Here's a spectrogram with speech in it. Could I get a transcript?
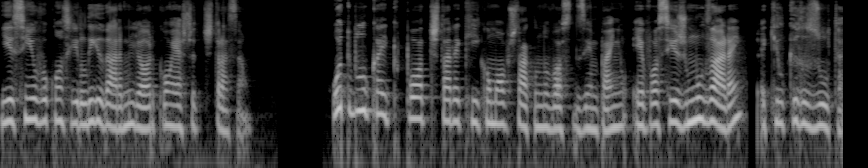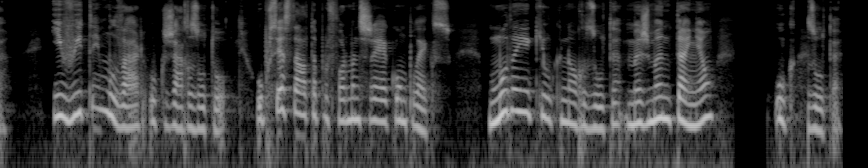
e assim eu vou conseguir lidar melhor com esta distração. Outro bloqueio que pode estar aqui como obstáculo no vosso desempenho é vocês mudarem aquilo que resulta. Evitem mudar o que já resultou. O processo da alta performance já é complexo. Mudem aquilo que não resulta, mas mantenham o que resulta.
